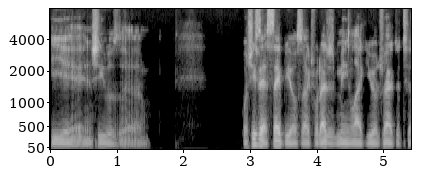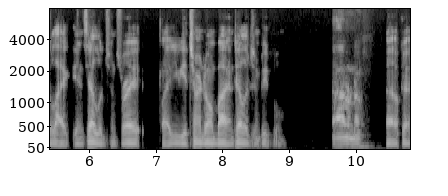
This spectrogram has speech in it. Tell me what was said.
Yeah, and she was uh well she said sapiosexual. That just mean like you're attracted to like intelligence, right? Like you get turned on by intelligent people. I don't know. Oh, okay.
